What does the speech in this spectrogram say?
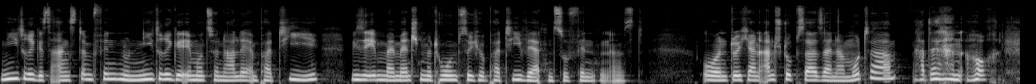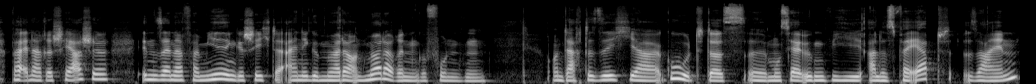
niedriges Angstempfinden und niedrige emotionale Empathie, wie sie eben bei Menschen mit hohen Psychopathiewerten zu finden ist. Und durch einen Anstupser seiner Mutter hat er dann auch bei einer Recherche in seiner Familiengeschichte einige Mörder und Mörderinnen gefunden und dachte sich, ja gut, das äh, muss ja irgendwie alles vererbt sein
